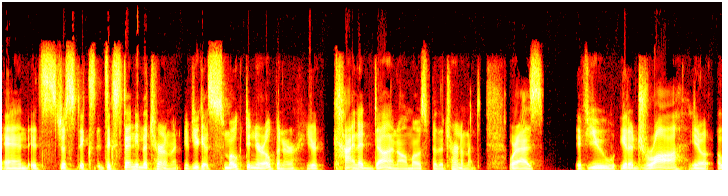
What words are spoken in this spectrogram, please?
And it's just, it's extending the tournament. If you get smoked in your opener, you're kind of done almost for the tournament. Whereas if you get a draw, you know, a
